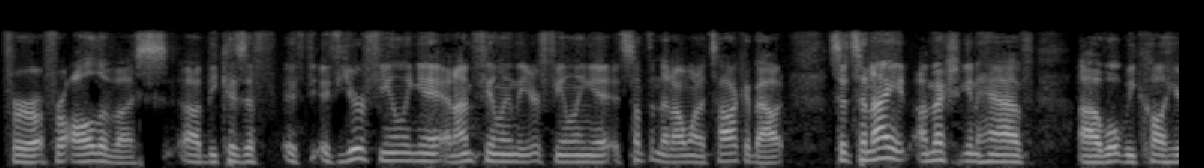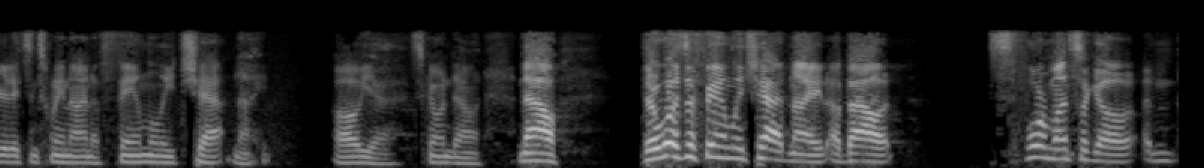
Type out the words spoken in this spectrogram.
for for all of us. Uh, because if, if if you're feeling it and I'm feeling that you're feeling it, it's something that I want to talk about. So tonight, I'm actually going to have uh, what we call here at 1829 a family chat night. Oh yeah, it's going down now. There was a family chat night about four months ago, and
